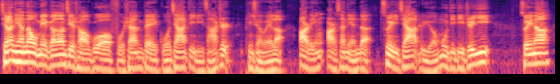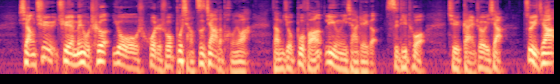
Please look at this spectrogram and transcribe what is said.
前两天呢，我们也刚刚介绍过，釜山被国家地理杂志评选为了二零二三年的最佳旅游目的地之一。所以呢，想去却没有车，又或者说不想自驾的朋友啊，咱们就不妨利用一下这个 City Tour，去感受一下最佳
